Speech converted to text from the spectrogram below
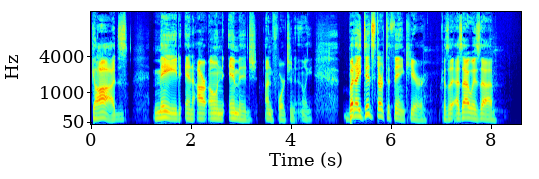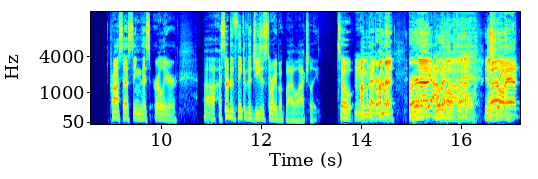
gods made in our own image, unfortunately. But I did start to think here, because as I was uh, processing this earlier, uh, I started to think of the Jesus Storybook Bible actually. So Mm, I'm gonna, burn I'm gonna, it. Burn What- it. yeah, what about gonna- that? Wow. Yeah. Destroy it.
